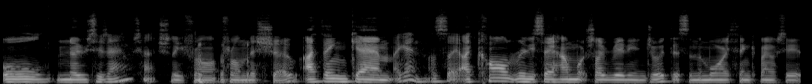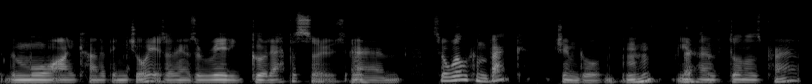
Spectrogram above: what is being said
all noted out actually from from this show. I think um, again, as I say, I can't really say how much I really enjoyed this, and the more I think about it, the more I kind of enjoy it. I think it was a really good episode. Um, so welcome back, Jim Gordon. Mm-hmm. You Excellent. have done us proud.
